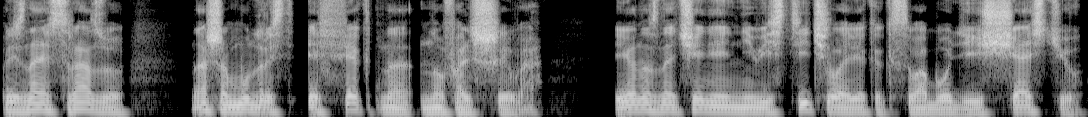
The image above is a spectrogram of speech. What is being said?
Признаюсь сразу, наша мудрость эффектна, но фальшива. Ее назначение не вести человека к свободе и счастью,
